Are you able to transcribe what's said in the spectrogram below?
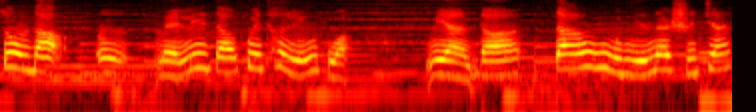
送到嗯美丽的贵特林国，免得耽误您的时间。”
